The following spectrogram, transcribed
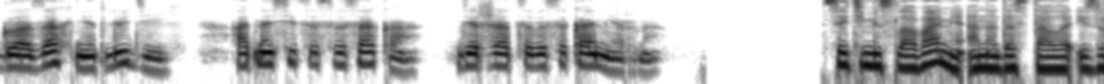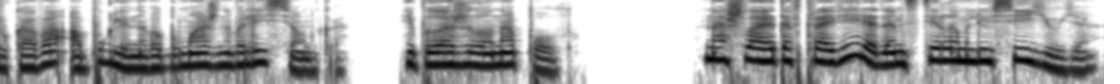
глазах нет людей. Относиться свысока, держаться высокомерно. С этими словами она достала из рукава обугленного бумажного лисенка и положила на пол. Нашла это в траве рядом с телом Люси Юя.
